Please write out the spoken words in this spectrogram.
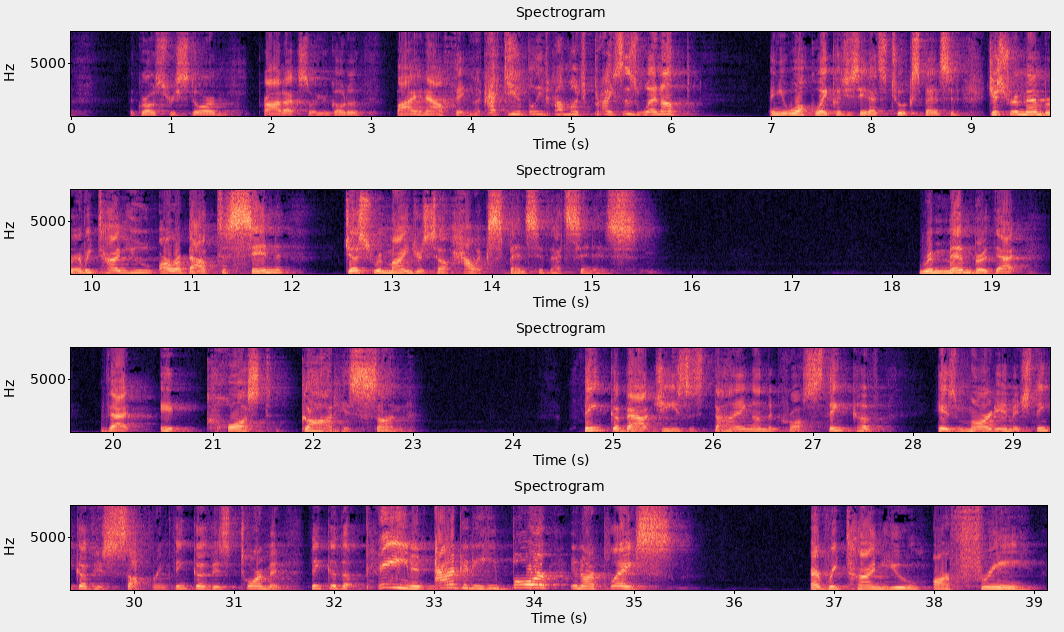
the grocery store products or you go to buy an outfit and like, I can't believe how much prices went up. And you walk away because you say that's too expensive. Just remember every time you are about to sin, just remind yourself how expensive that sin is. Remember that, that it cost God his son. Think about Jesus dying on the cross. Think of his marred image. Think of his suffering. Think of his torment. Think of the pain and agony he bore in our place. Every time you are free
